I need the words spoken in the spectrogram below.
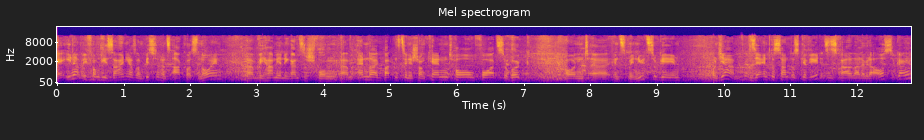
Erinnert mich vom Design her so ein bisschen ans Arcos 9. Ähm, wir haben hier den ganzen Schwung ähm, Android-Buttons, den ihr schon kennt, Home, vor, zurück und äh, ins Menü zu gehen. Und ja, sehr interessantes Gerät. Jetzt ist es gerade leider wieder ausgegangen.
